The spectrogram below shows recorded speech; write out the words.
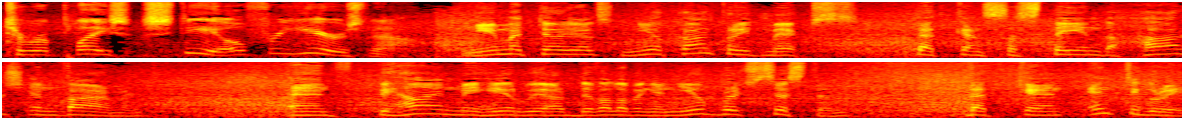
to replace steel for years now. New materials, new concrete mix that can sustain the harsh environment. And behind me here, we are developing a new bridge system that can integrate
